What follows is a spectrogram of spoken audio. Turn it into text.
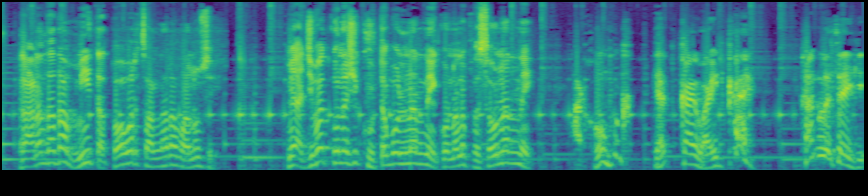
राणा दादा मी तत्वावर चालणारा माणूस आहे. मी अजिबात कोणाशी खोटं बोलणार नाही कोणाला फसवणार नाही. अरे हो मग यात काय वाईट काय? चांगलंच आहे की.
